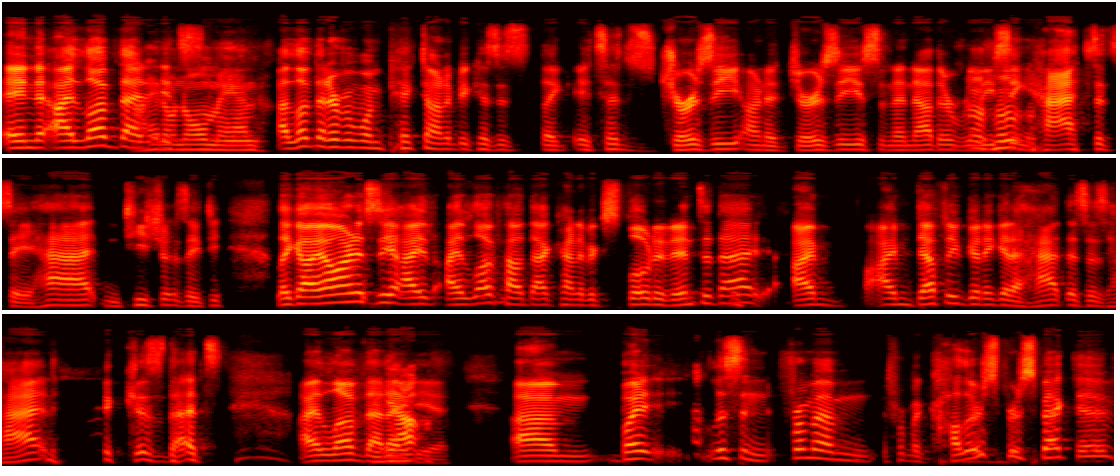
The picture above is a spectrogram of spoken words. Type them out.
And I love that. I don't know, man. I love that everyone picked on it because it's like it says jersey on a jersey. So then now they're releasing Mhm. hats that say hat and t-shirts that say t- like I honestly I I love how that kind of exploded into that. I'm I'm definitely gonna get a hat that says hat because that's I love that Yeah. idea. Um, but listen, from um from a colors perspective,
